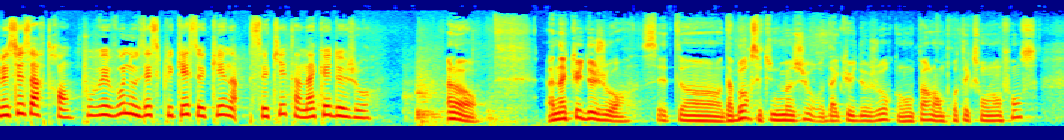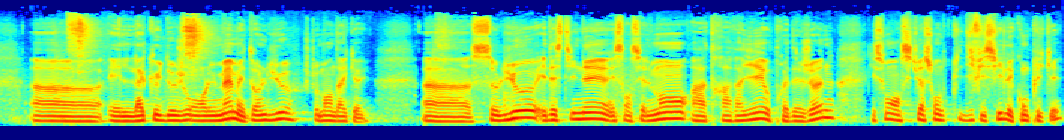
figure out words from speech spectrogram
Monsieur Sartran, pouvez-vous nous expliquer ce qu'est ce qui est un accueil de jour? Alors, un accueil de jour, c'est un... d'abord c'est une mesure d'accueil de jour quand on parle en protection de l'enfance. Euh, et l'accueil de jour en lui-même est un lieu justement d'accueil. Euh, ce lieu est destiné essentiellement à travailler auprès des jeunes qui sont en situation difficile et compliquée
